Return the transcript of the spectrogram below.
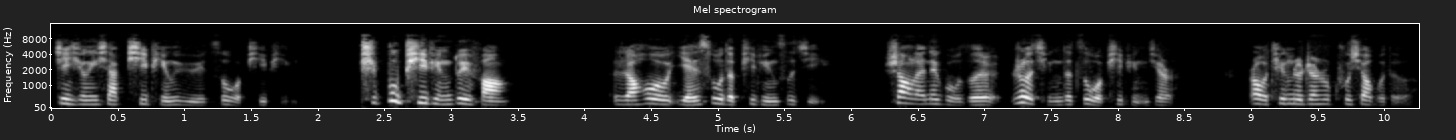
进行一下批评与自我批评，批不批评对方，然后严肃的批评自己，上来那股子热情的自我批评劲儿，让我听着真是哭笑不得。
